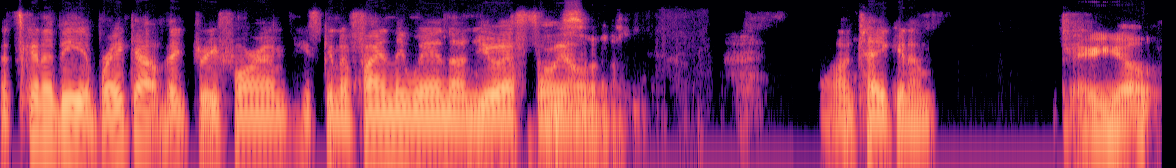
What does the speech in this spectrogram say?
It's going to be a breakout victory for him. He's going to finally win on U.S. soil. I'm taking him. There you go.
